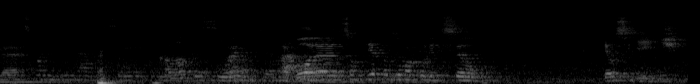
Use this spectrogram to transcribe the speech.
né? disponibilizar você. Coloca assim. Agora, eu só queria fazer uma conexão, é o seguinte,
